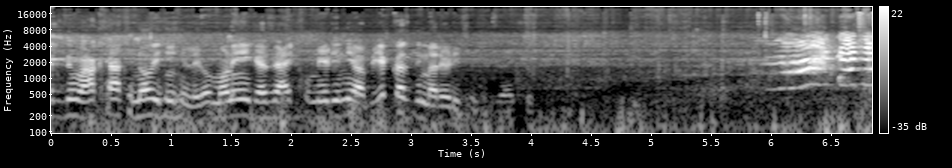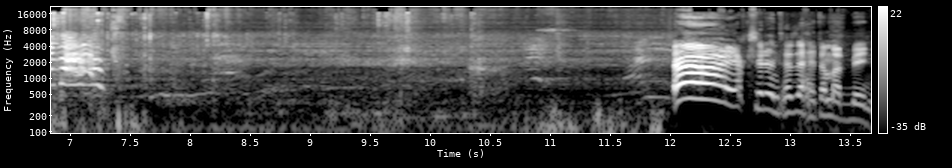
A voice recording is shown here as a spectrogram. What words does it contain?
એકદમ આખે આખી નવી હિંહી લેવો મને એ કહે છે આખું મેળી નહીં આવે એક જ દીમાં રેડી થઈ ગયું આખું. એક્સિડન્ટ જાય તમારે બેન.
